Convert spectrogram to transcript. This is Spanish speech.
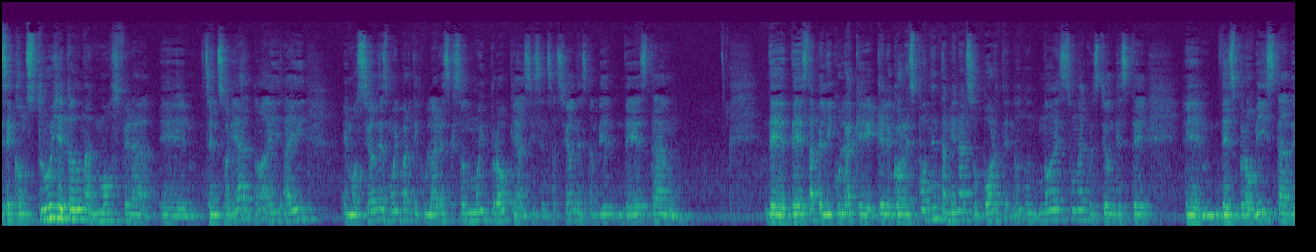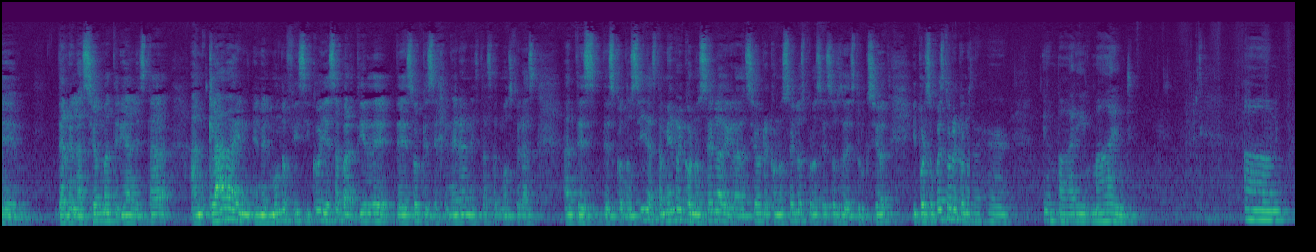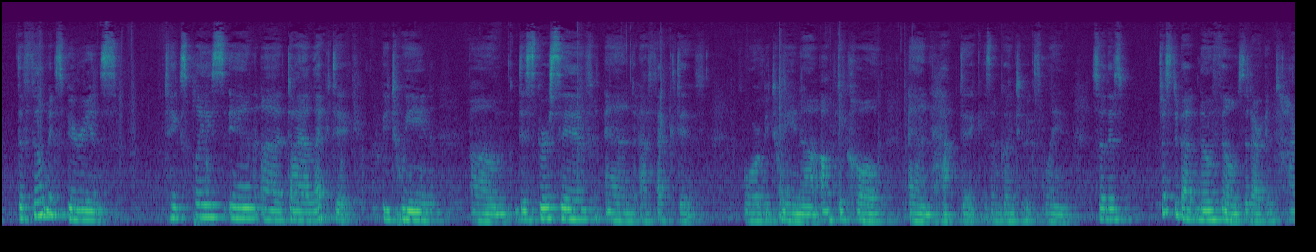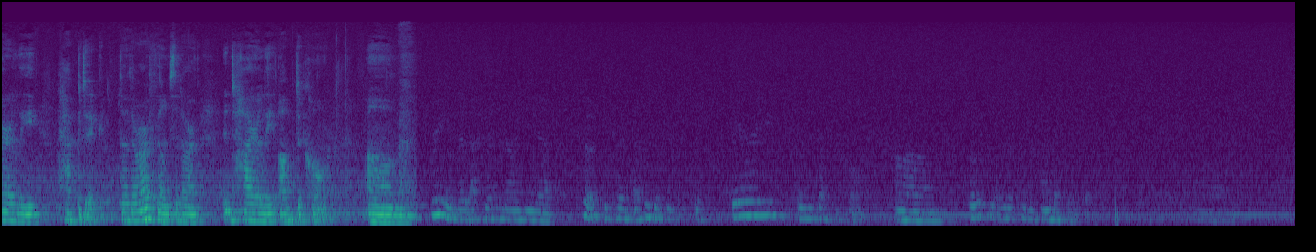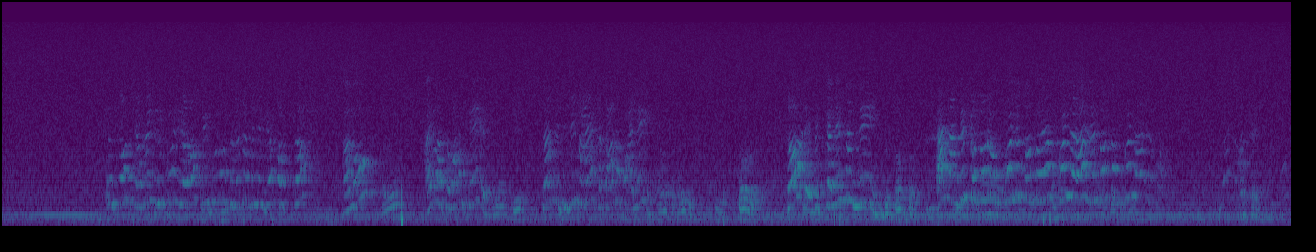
se construye toda una atmósfera eh, sensorial, ¿no? Hay, hay emociones muy particulares que son muy propias y sensaciones también de esta, de, de esta película que, que, le corresponden también al soporte, ¿no? No, no es una cuestión que esté eh, desprovista de, de, relación material, está anclada en, en, el mundo físico y es a partir de, de eso que se generan estas atmósferas antes desconocidas. También reconocer la degradación, reconocer los procesos de destrucción y por supuesto reconocer her embodied mind. Um, the film experience takes place in a dialectic between um, discursive and affective, or between uh, optical and haptic, as I'm going to explain. So there's just about no films that are entirely haptic, though there are films that are entirely optical. Um,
